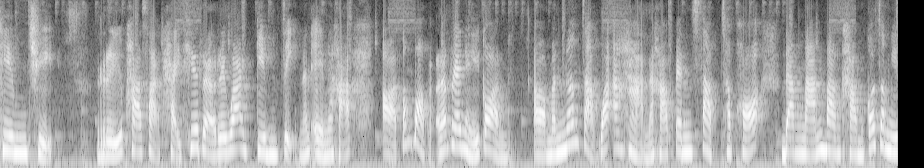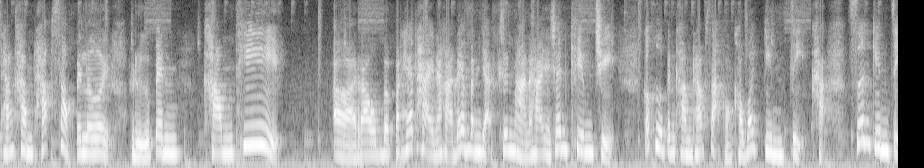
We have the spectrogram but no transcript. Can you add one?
คิมจิหรือภาษาไทยที่เราเรียกว่ากิมจินั่นเองนะคะะต้องบอกนักเรียนอย่างนี้ก่อน มันเนื่องจากว่าอาหารนะคะ เป็นศัพท์เฉพาะดังนั้นบางคำก็จะมีทั้งคำทับศัพท์ไปเลย หรือเป็นคำที่เราประเทศไทยนะคะ ได้บัญญัติขึ้นมานะคะ อย่างเช่นคิมจิก็คือเป็นคำทับศัพท์ของคาว่ากิมจิค่ะ ซึ่งกิมจิ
